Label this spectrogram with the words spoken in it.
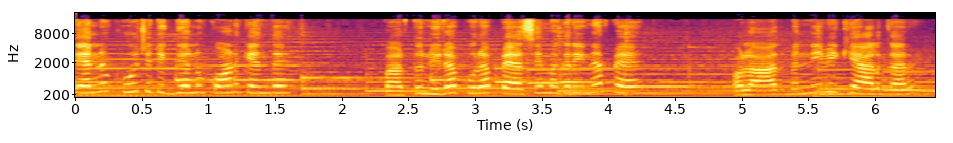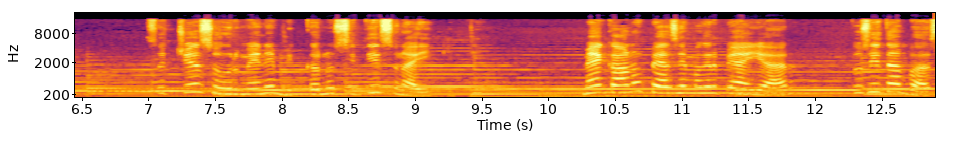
ਤੈਨੂੰ ਖੂਚ ਡਿੱਗਣ ਨੂੰ ਕੌਣ ਕਹਿੰਦਾ ਪਰ ਤੂੰ ਨਿਰਾ ਪੂਰਾ ਪੈਸੇ ਮਗਰੀ ਨਾ ਪੈ। ਔਲਾਦ ਬੰਨੀ ਵੀ ਖਿਆਲ ਕਰ। ਸੁੱਚੇ ਸੂਰਮੇ ਨੇ ਬਿੱਕਰ ਨੂੰ ਸਿੱਧੀ ਸੁਣਾਈ ਕੀਤੀ। ਮੈਂ ਕਾਹਨੂੰ ਪੈਸੇ ਮਗਰ ਪਿਆ ਯਾਰ? ਤੁਸੀਂ ਤਾਂ ਬਸ।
